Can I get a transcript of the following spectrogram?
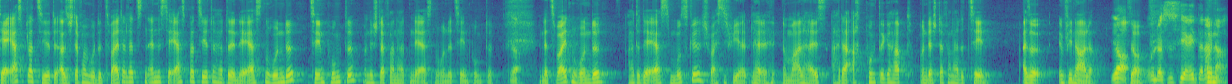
der Erstplatzierte, also Stefan wurde Zweiter letzten Endes, der Erstplatzierte hatte in der ersten Runde 10 Punkte und der Stefan hat in der ersten Runde 10 Punkte. Ja. In der zweiten Runde hatte der erste Muskel, ich weiß nicht, wie er äh, normal heißt, hat er 8 Punkte gehabt und der Stefan hatte 10. Also im Finale. Ja, so. und das ist ja hintereinander.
